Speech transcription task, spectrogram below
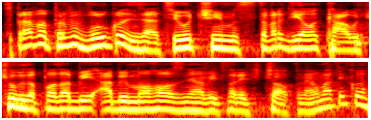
spravil prvú vulkanizáciu, čím stvrdil kaučuk do podoby, aby mohol z neho vytvoriť čo, pneumatiku?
